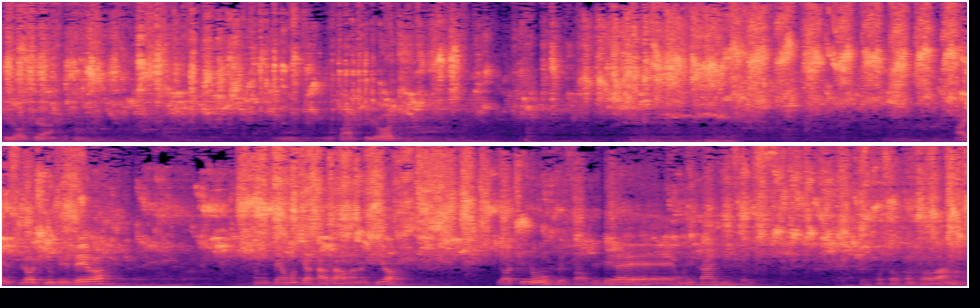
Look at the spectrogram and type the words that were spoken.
Tá mais um filhote já. Quatro filhotes. Aí o filhote no viveiro, ó. Então tem uma que acasalando aqui, ó. Filhote novo, pessoal. O viveiro é, é, é ruim cardinho. Não consegue controlar não. Né?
